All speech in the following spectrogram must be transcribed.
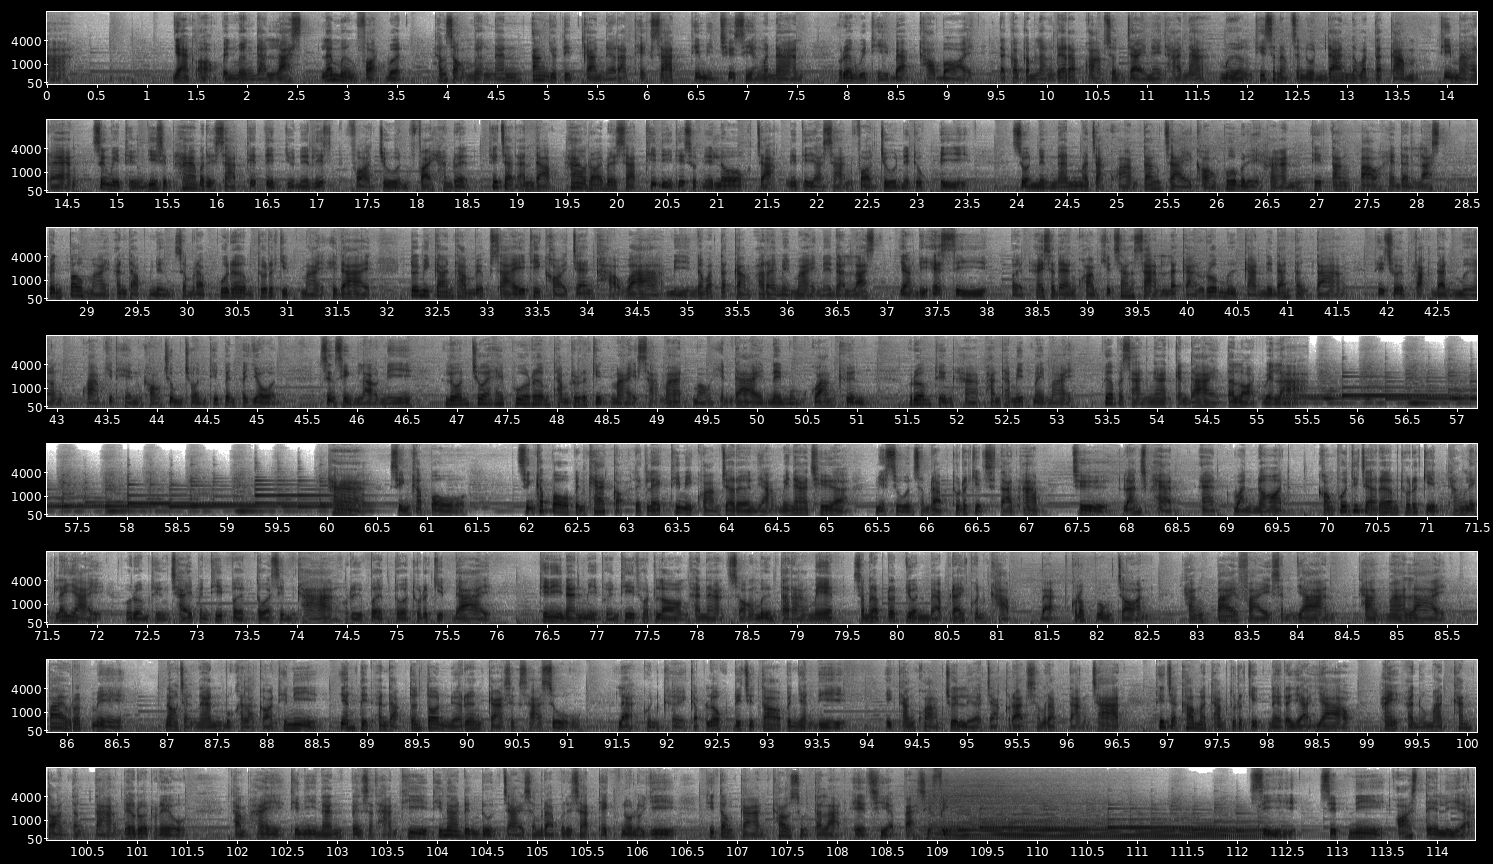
แยกออกเป็นเมืองดัลลัส และเมืองฟอร์ดเวิร์ดทั้งสองเมืองนั้นตั้งอยู่ติดกันในรัฐเท็กซัสที่มีชื่อเสียงมานาน เรื่องวิถีแบบคาวบอย แต่ก็กำลังได้รับความสนใจในฐานะเมืองที่สนับสนุนด้านนวัตกรรมที่มาแรง ซึ่งมีถึง 25 บริษัทที่ติดอยู่ในลิสต์ Fortune 500 ที่จัดอันดับ 500 บริษัทที่ดีที่สุดในโลกจากนิตยสาร Fortune ในทุกปี ส่วนหนึ่งนั้นมาจากความตั้งใจของผู้บริหารที่ตั้งเป้าให้ดันลัส เป็นเป้าหมายอันดับหนึ่งสำหรับผู้เริ่มธุรกิจใหม่ให้ได้ โดยมีการทำเว็บไซต์ที่คอยแจ้งข่าวว่ามีนวัตกรรมอะไรใหม่ๆ ในดันลัส อย่าง DSC เปิดให้แสดงความคิดสร้างสารรค์และการร่วมมือกันในด้านต่างๆ ที่ช่วยผลักดันเมือง ความคิดเห็นของชุมชนที่เป็นประโยชน์ ซึ่งสิ่งเหล่านี้ล้วนช่วยให้ผู้เริ่มทำธุรกิจใหม่สามารถมองเห็นได้ในมุมกว้างขึ้น รวมถึงหาพันธมิตรใหม่ ๆ เพื่อประสานงานกันได้ตลอดเวลา 5. สิงคโปร์สิงคโปร์เป็นแค่เกาะเล็กๆ ที่มีความเจริญอย่างไม่น่าเชื่อ มีศูนย์สำหรับธุรกิจสตาร์ทอัพ ชื่อ Launchpad at One North ของผู้ที่จะเริ่มธุรกิจทั้งเล็กและใหญ่ รวมถึงใช้เป็นที่เปิดตัวสินค้าหรือเปิดตัวธุรกิจได้ ที่นี่นั้นมีพื้นที่ทดลองขนาด 20,000 ตารางเมตรสำหรับรถยนต์แบบไร้คนขับ แบบครบวงจร ทั้งป้ายไฟสัญญาณ ทางม้าลาย ป้ายรถเมล์ นอกจากนั้นบุคลากรที่นี่ยังติดอันดับต้นๆในเรื่องการศึกษาสูง และคุ้นเคยกับโลกดิจิทัลเป็นอย่างดี อีกทั้งความช่วยเหลือจากรัฐสำหรับต่างชาติ ที่จะเข้ามาทำธุรกิจในระยะยาว ให้อนุมัติขั้นตอนต่างๆ ได้รวดเร็วทำให้ที่นี่นั้นเป็นสถานที่ที่น่าดึงดูดใจสำหรับบริษัทเทคโนโลยีที่ต้องการเข้าสู่ตลาดเอเชียแปซิฟิก 4. ซิดนีย์ออสเตรเลีย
